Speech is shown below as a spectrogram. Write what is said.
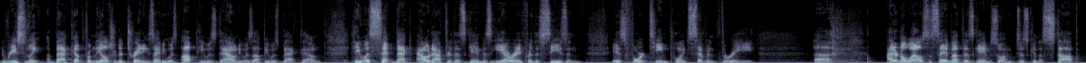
recently back up from the alternate training site. He was up, he was down, he was up, he was back down. He was sent back out after this game. His ERA for the season is 14.73. Uh, I don't know what else to say about this game, so I'm just going to stop.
